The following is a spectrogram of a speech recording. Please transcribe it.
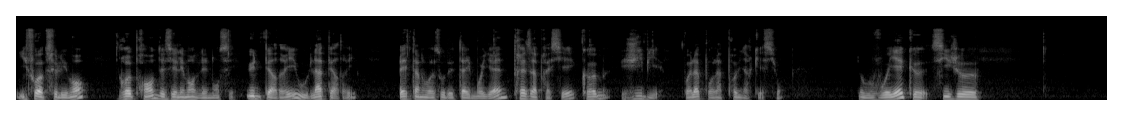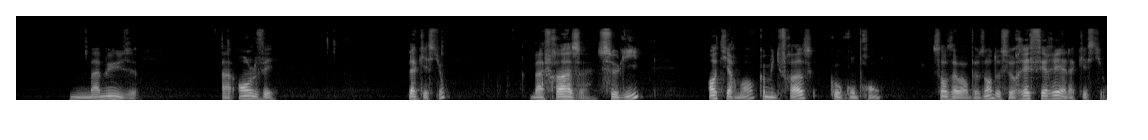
Il faut absolument reprendre des éléments de l'énoncé. Une perdrix ou la perdrix est un oiseau de taille moyenne, très apprécié comme gibier. Voilà pour la première question. Donc vous voyez que si je m'amuse à enlever la question, ma phrase se lit entièrement comme une phrase qu'on comprend sans avoir besoin de se référer à la question.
